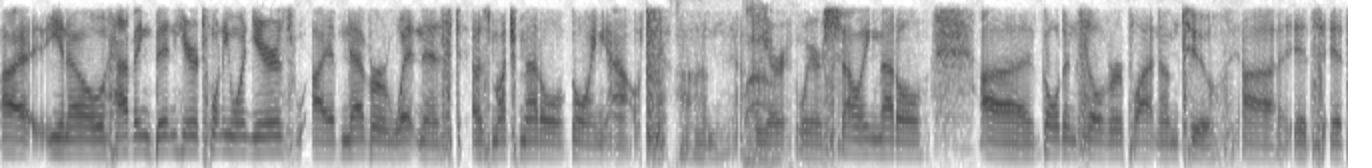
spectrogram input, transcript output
Uh, you know, having been here 21 years, I have never witnessed as much metal going out. Um, Wow. We are we are selling metal, uh, gold and silver, platinum too. Uh, it's it's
